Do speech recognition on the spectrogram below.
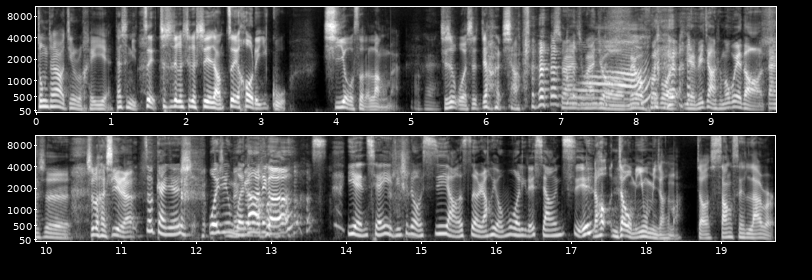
终将要进入黑夜，但是你最这是这个这个世界上最后的一股西柚色的浪漫。OK，其实我是这样想的，虽然这款酒没有喝过，也没讲什么味道，但是 是不是很吸引人？就感觉是我已经闻到了那个眼前已经是那种夕阳色，然后有茉莉的香气。然后你知道我们英文名叫什么？叫 Sunset Lover，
